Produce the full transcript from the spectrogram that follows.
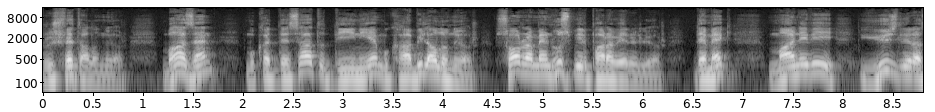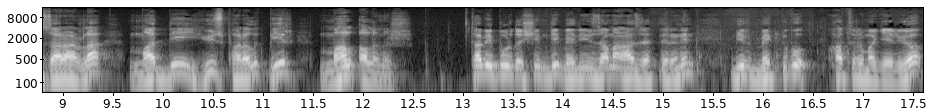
rüşvet alınıyor. Bazen mukaddesat-ı diniye mukabil alınıyor. Sonra menhus bir para veriliyor. Demek manevi 100 lira zararla maddi 100 paralık bir mal alınır. Tabi burada şimdi Bediüzzaman Hazretleri'nin bir mektubu hatırıma geliyor.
